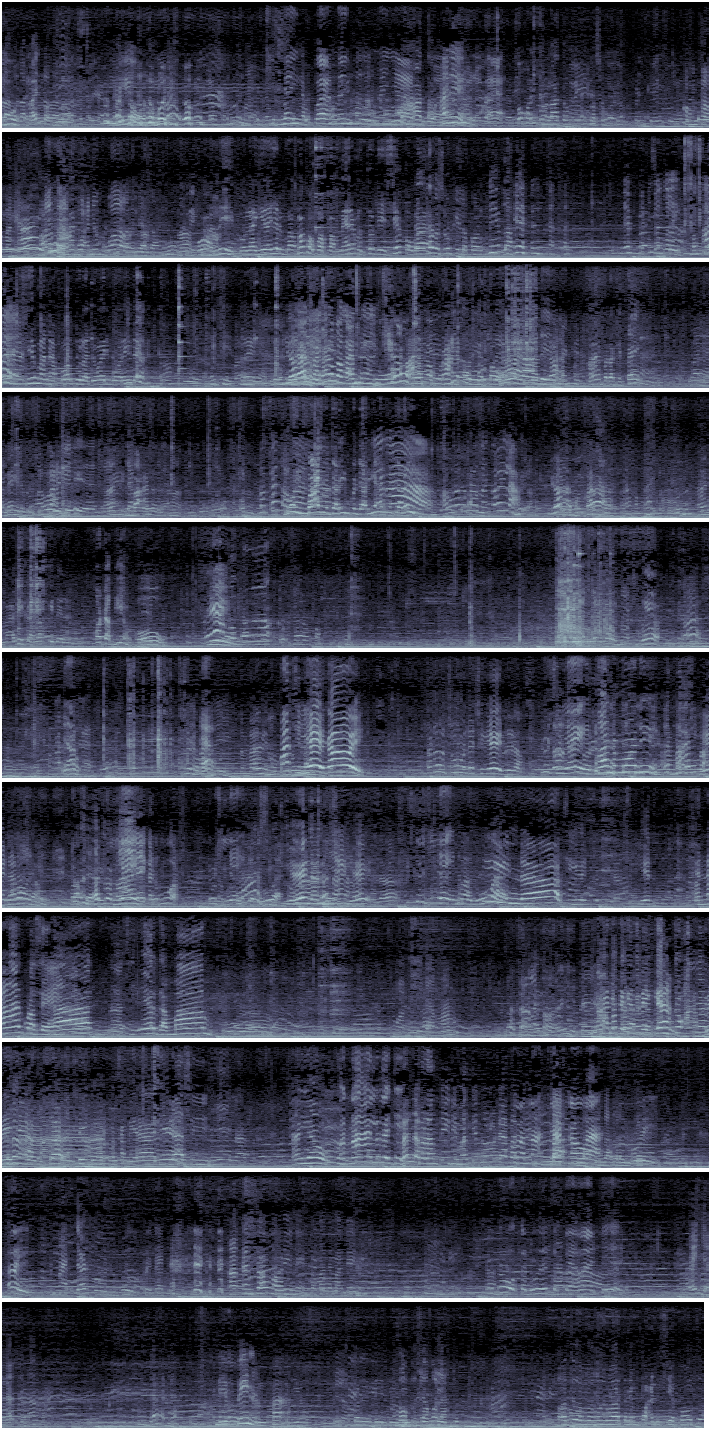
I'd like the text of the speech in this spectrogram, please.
Wah, telepon jauh. Ah, saling kuat. Iyo. Adik. Gimana po tuh lah doain goreng dah. Ya, lagi coba ganti yuk. Makan apa? Ban mencari bukan jari. Ya, Aura makan nak kau lah. Adik kalau pilih. Kok daging kau? Masih ye kau. Aduh, tu ada si ye le lah. Kan mau di. Sehat lu naik. Ye, dah si ye lah. Indah, si ye si ye. Anak kurang sehat. Nah, si Er gamam. Nah, dipegang-pegang. Kameranya. Ya sih. Ayo, mana lu lagi? Mana berhenti dimatiin dulu deh apa? Enggak kawan. Enggak berhenti. Akan kau ngori nih teman-teman ini. Eh jelas. Nepi nampak. Mau bisa kau lah. Itu mau luar terlempak di siapa tuh?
